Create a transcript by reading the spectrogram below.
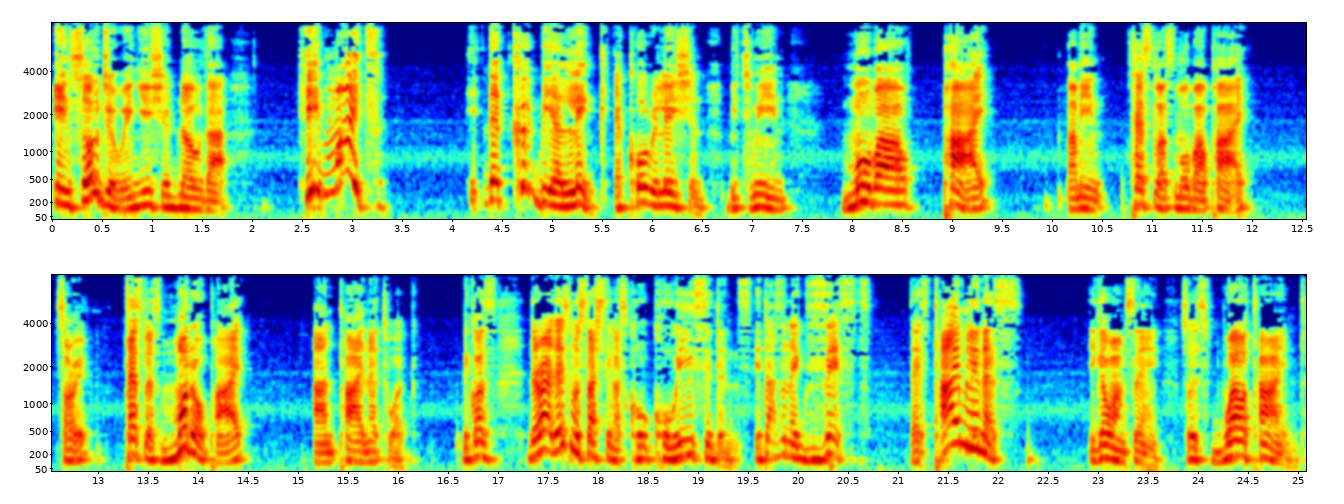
in so doing, you should know that he might, there could be a link, a correlation between mobile Pi, I mean, Tesla's mobile Pi, sorry, Tesla's Model Pi and Pi network. Because there are, there's no such thing as co coincidence. It doesn't exist. There's timeliness. You get what I'm saying? So it's well timed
